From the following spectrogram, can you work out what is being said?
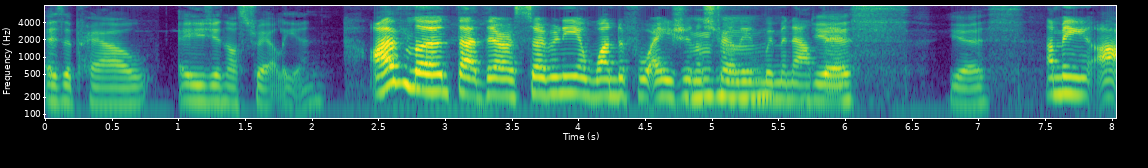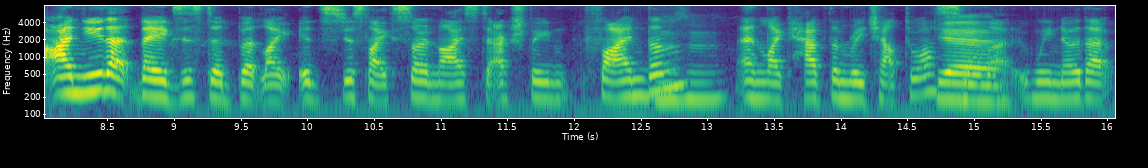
as a proud Asian Australian?" i've learned that there are so many wonderful asian australian women out there Yes, yes, I mean, I, I knew that they existed, but like, it's just like so nice to actually find them and like have them reach out to us. Mm-hmm. Yeah. So that we know that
